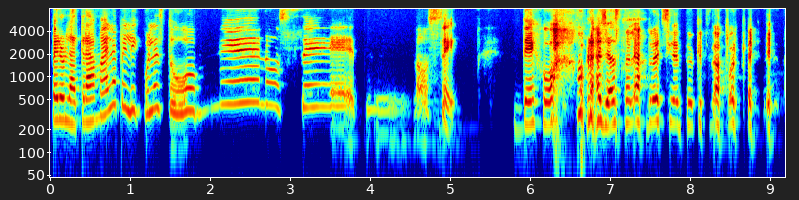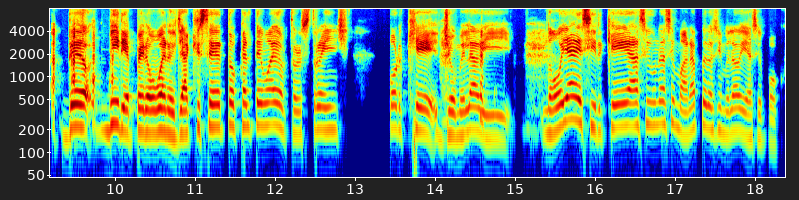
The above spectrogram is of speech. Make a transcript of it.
Pero la trama de la película estuvo, eh, no sé, no sé. Dejo por allá hasta Alejandro diciendo que es una porquería. De- mire, pero bueno, ya que usted toca el tema de Doctor Strange, porque yo me la vi, no voy a decir que hace una semana, pero sí me la vi hace poco.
